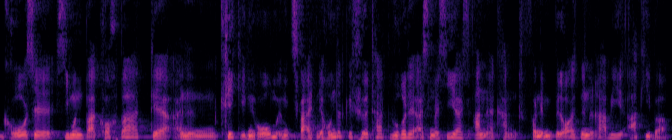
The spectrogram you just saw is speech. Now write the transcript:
große Simon Bar Kochba, der einen Krieg gegen Rom im zweiten Jahrhundert geführt hat, wurde als Messias anerkannt von dem bedeutenden Rabbi Akiba.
